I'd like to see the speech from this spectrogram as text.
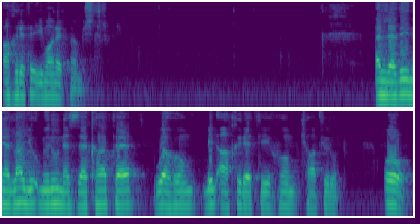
ahirete iman etmemiştir. اَلَّذ۪ينَ لَا يُؤْمِنُونَ الزَّكَاةَ وَهُمْ بِالْآخِرَةِ هُمْ كَافِرُونَ O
